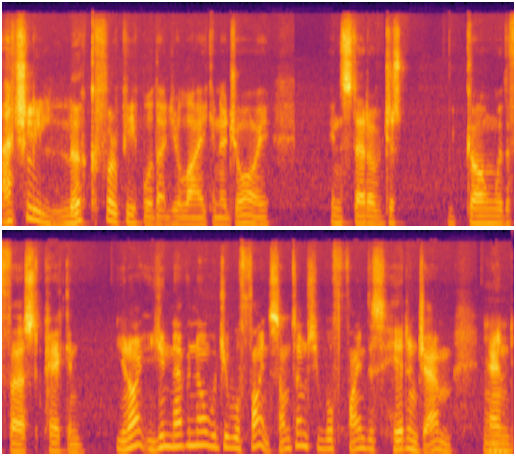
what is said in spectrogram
actually look for people that you like and enjoy instead of just going with the first pick and you know you never know what you will find sometimes you will find this hidden gem and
